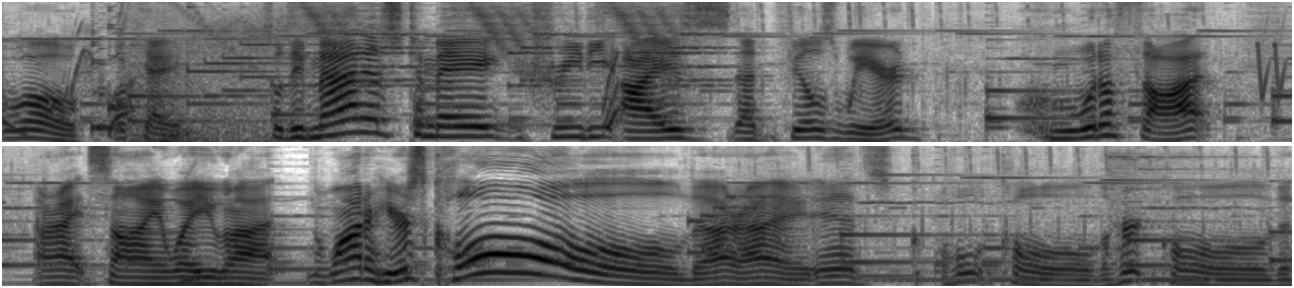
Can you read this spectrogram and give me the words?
Whoa, okay. So they've managed to make 3D eyes that feels weird. Who would have thought? Alright, sign, what you got? The water here's cold! Alright, it's cold, hurt cold.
